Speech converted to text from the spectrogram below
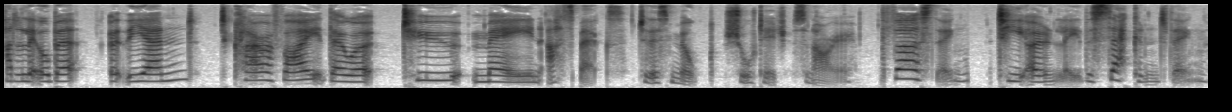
had a little bit at the end. To clarify, there were two main aspects to this milk shortage scenario. The first thing, tea only. The second thing,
